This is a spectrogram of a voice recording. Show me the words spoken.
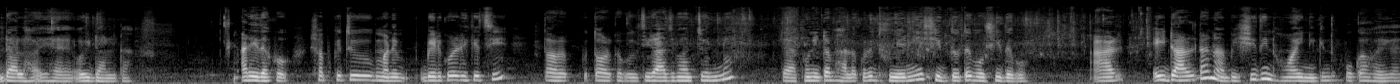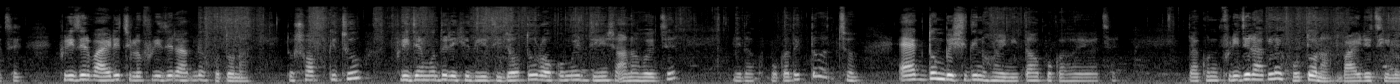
ডাল হয় হ্যাঁ ওই ডালটা। আর এই দেখো সব কিছু মানে বের করে রেখেছি, তর- তরকা বলছি রাজমার জন্য। তো এখন এটা ভালো করে ধুয়ে নিয়ে সিদ্ধতে বসিয়ে দেবো। আর এই ডালটা না বেশি দিন হয়নি, কিন্তু পোকা হয়ে গেছে। ফ্রিজের বাইরে ছিল, ফ্রিজে রাখলে হতো না। তো সব কিছু ফ্রিজের মধ্যে রেখে দিয়েছি, যত রকমের জিনিস আনা হয়েছে। এই দেখো, পোকা দেখতে পাচ্ছ? একদম বেশি দিন হয়নি, তাও পোকা হয়ে গেছে। তো এখন ফ্রিজে রাখলে হতো না, বাইরে ছিল।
